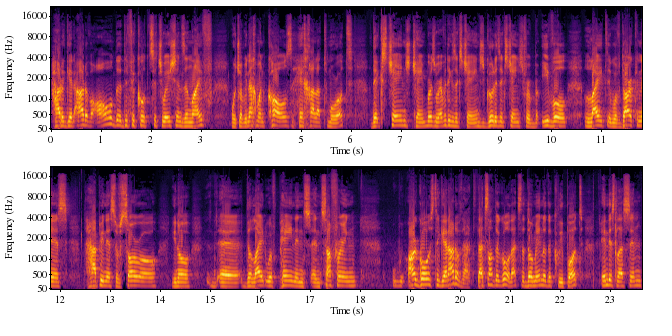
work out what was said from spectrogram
how to get out of all the difficult situations in life, which Rabbi Nachman calls hechalat murot, the exchange chambers where everything is exchanged, good is exchanged for evil, light with darkness, happiness with sorrow, you know, uh, delight with pain and, and suffering our goal is to get out of that. That's not the goal. That's the domain of the klipot. In this lesson,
